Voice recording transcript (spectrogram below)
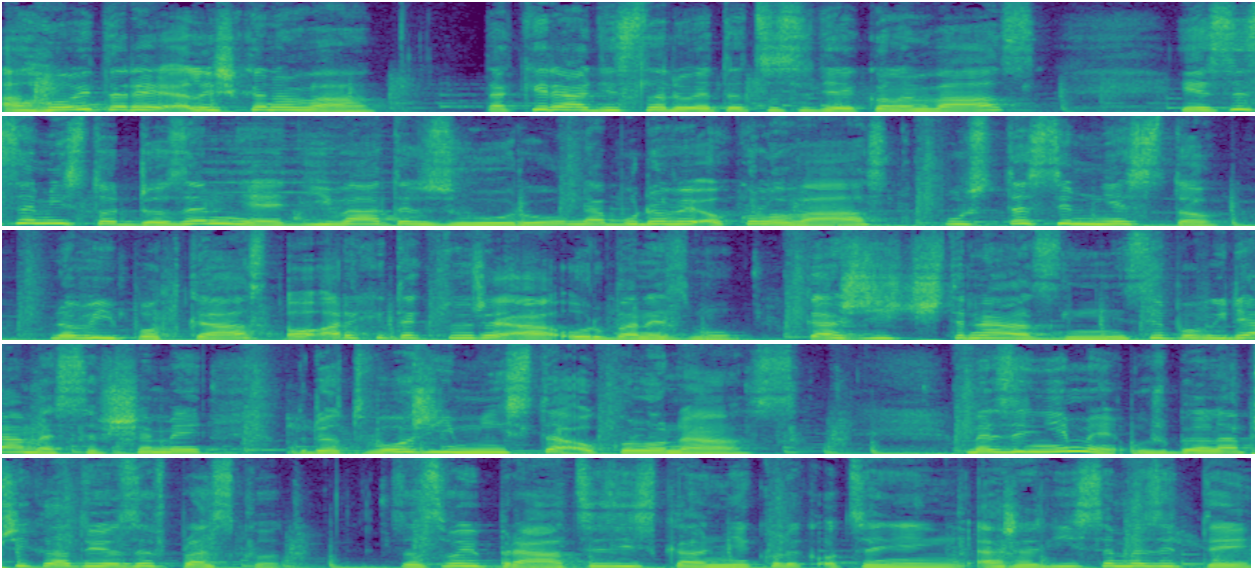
Ahoj, tady je Eliška Nová. Taky rádi sledujete, co se děje kolem vás? Jestli se místo do země díváte vzhůru na budovy okolo vás, puste si Město, nový podcast o architektuře a urbanismu. Každý 14 dní si povídáme se všemi, kdo tvoří místa okolo nás. Mezi nimi už byl například Josef Pleskot. Za svoji práci získal několik ocenění a řadí se mezi ty,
